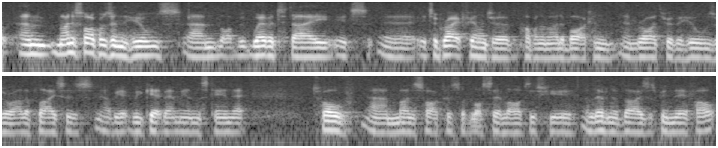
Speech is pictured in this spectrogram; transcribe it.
look, um, motorcycles in the hills, um, like the weather today, it's, uh, it's a great feeling to hop on a motorbike and, and ride through the hills or other places. You know, we, we get that, and we understand that. 12 um, motorcyclists have lost their lives this year. 11 of those has been their fault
